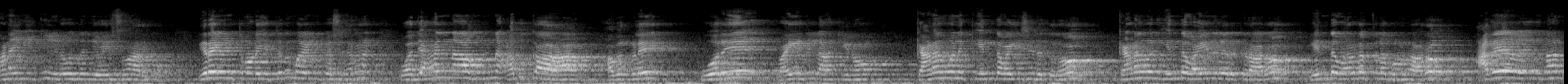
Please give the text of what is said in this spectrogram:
மனைவிக்கு இருபத்தஞ்சு வயசு தான் இருக்கும். இறைவன் தன்னுடைய திருமறையில் பேசுகிறான் ஒஜால்னாகுன்னு அதுக்காரா அவர்களே ஒரே வயதில் ஆக்கினோம். கணவனுக்கு எந்த வயசு இருக்குதோ கணவன் எந்த வயதில் இருக்கிறாரோ எந்த வருடத்தில் பிறந்தாரோ அதே வயது தான்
